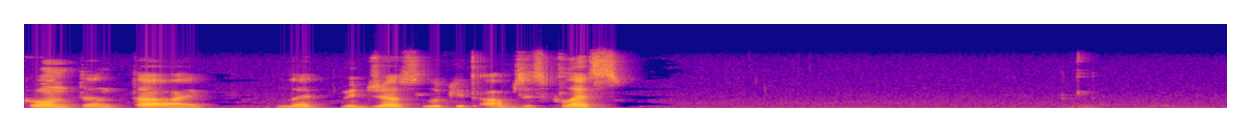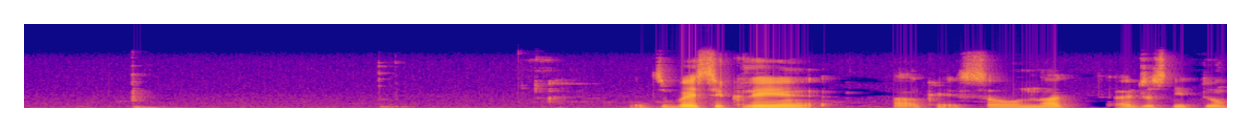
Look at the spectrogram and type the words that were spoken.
content type let me just look it up this class it's basically okay so not I just need to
